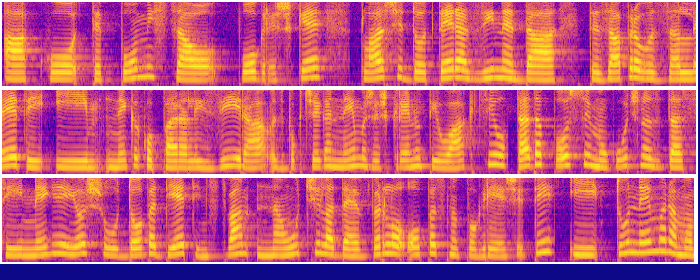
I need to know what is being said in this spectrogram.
ako te pomisao pogreške plaši do te razine da te zapravo zaledi i nekako paralizira zbog čega ne možeš krenuti u akciju, tada postoji mogućnost da si negdje još u doba djetinstva naučila da je vrlo opasno pogriješiti i tu ne moramo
